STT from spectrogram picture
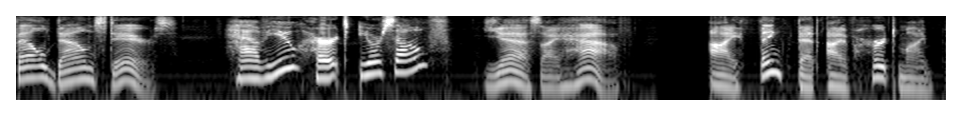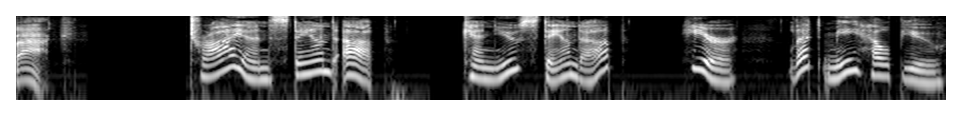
fell downstairs. Have you hurt yourself? Yes, I have. I think that I've hurt my back. Try and stand up. Can you stand up? Here, let me help you.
